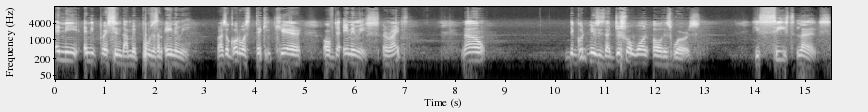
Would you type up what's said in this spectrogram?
any any person that may pose as an enemy. Right? So God was taking care of the enemies. Alright? Now the good news is that Joshua won all these wars. He seized lands.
